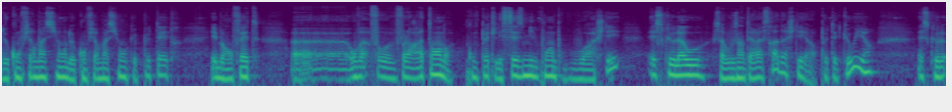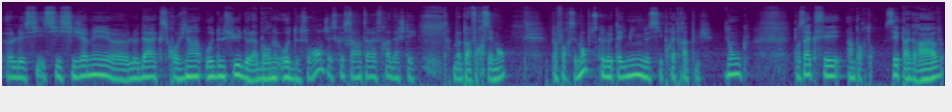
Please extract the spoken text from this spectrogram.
de confirmation, de confirmation que peut-être, eh ben en fait, euh, on va falloir attendre qu'on pète les 16 000 points pour pouvoir acheter. Est-ce que là-haut, ça vous intéressera d'acheter? Alors peut-être que oui. Hein. Est-ce que si, jamais euh, le DAX revient au-dessus de la borne haute de son range, est-ce que ça intéressera d'acheter? Bah, Pas forcément. Pas forcément, parce que le timing ne s'y prêtera plus. Donc, c'est pour ça que c'est important. C'est pas grave,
